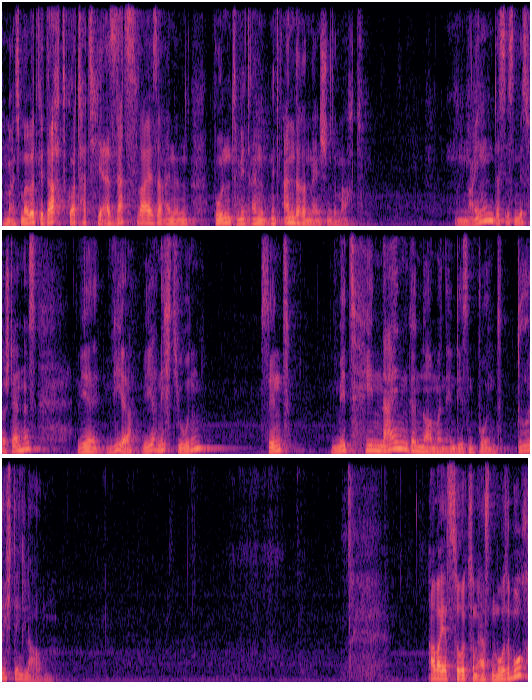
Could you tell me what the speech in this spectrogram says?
Manchmal wird gedacht, Gott hat hier ersatzweise einen Bund mit, einem, mit anderen Menschen gemacht. Nein, das ist ein Missverständnis. Wir, wir, wir Nichtjuden, sind mit hineingenommen in diesen Bund durch den Glauben. Aber jetzt zurück zum ersten Mosebuch.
